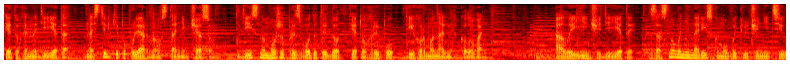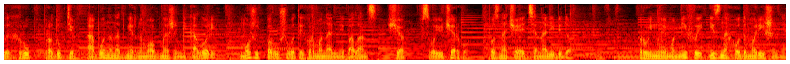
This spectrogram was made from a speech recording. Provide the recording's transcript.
кетогенна дієта, настільки популярна останнім часом, дійсно може призводити до кетогрипу і гормональних коливань. Але й інші дієти, засновані на різкому виключенні цілих груп продуктів або на надмірному обмеженні калорій, можуть порушувати гормональний баланс, що, в свою чергу, позначається на лібідо. Руйнуємо міфи і знаходимо рішення.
